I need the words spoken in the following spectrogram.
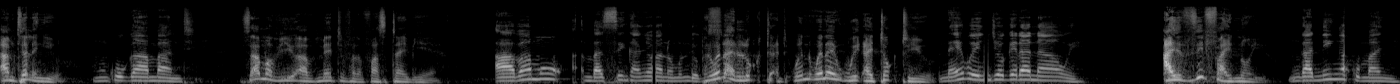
I'm telling you, nkugamba nti some of you have met you for the first time here. abamu mbasinkanye wano omulundi But when I looked at, when, when I, we- I talked to you, naye bwe njogera naawe as if I know you. nga ninga kumanyi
